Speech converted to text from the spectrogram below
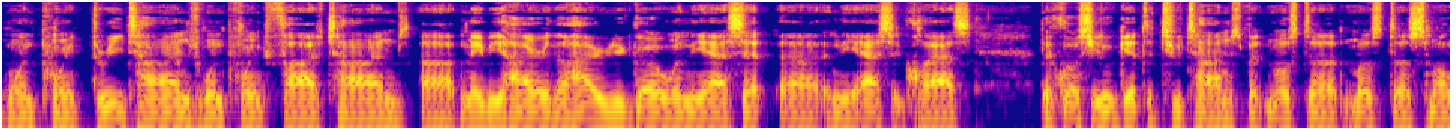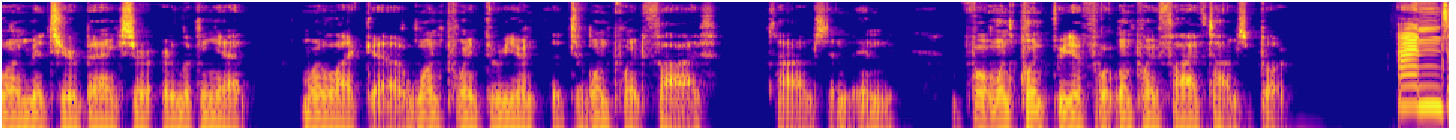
1.3 times, 1.5 times, uh, maybe higher. The higher you go in the asset uh, in the asset class, the closer you'll get to two times. But most uh, most uh, smaller and mid tier banks are, are, looking at more like uh, 1.3 to 1.5 times, in, in 1.3 or 1.5 times book. And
